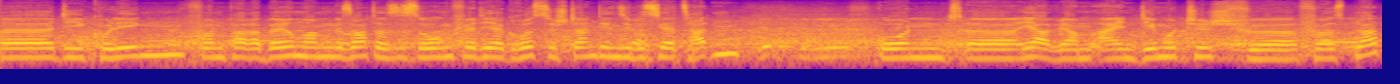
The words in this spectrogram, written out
Äh, die Kollegen von Parabellum haben gesagt, das ist so ungefähr der größte Stand, den sie bis jetzt hatten. Und äh, ja, wir haben einen Demotisch für First Blood,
